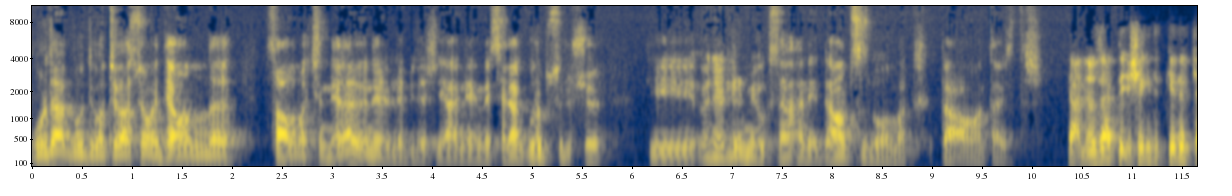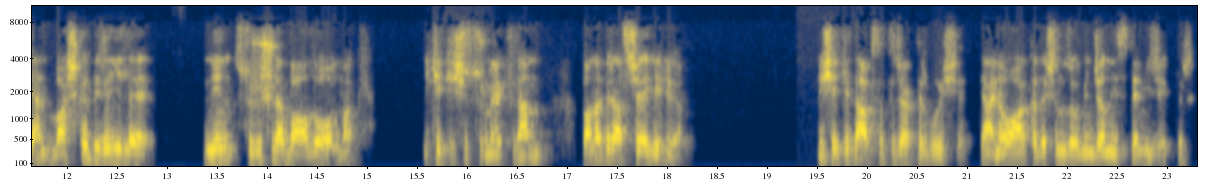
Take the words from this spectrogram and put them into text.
burada bu motivasyon ve devamlılığı sağlamak için neler önerilebilir? Yani mesela grup sürüşü e, önerilir mi yoksa hani devamsız mı olmak daha avantajlıdır? Yani özellikle işe gidip gelirken başka biriyle sürüşüne bağlı olmak, iki kişi sürmek falan bana biraz şey geliyor. Bir şekilde aksatacaktır bu işi. Yani o arkadaşınız o gün canı istemeyecektir.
